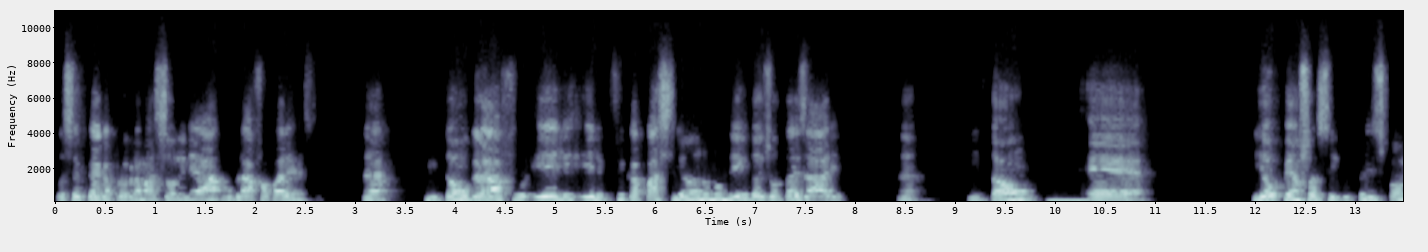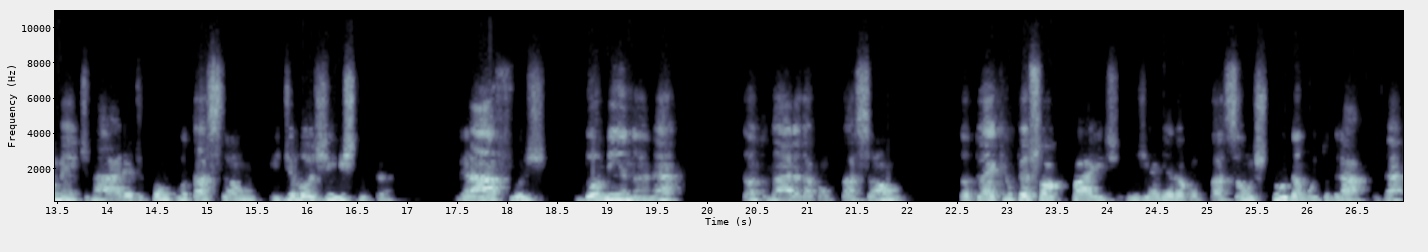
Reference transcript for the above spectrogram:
Você pega programação linear, o grafo aparece, né? Então o grafo ele ele fica passeando no meio das outras áreas, né? Então, é, e eu penso assim, que principalmente na área de computação e de logística, grafos domina, né? Tanto na área da computação, tanto é que o pessoal que faz engenharia da computação estuda muito grafos, né?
